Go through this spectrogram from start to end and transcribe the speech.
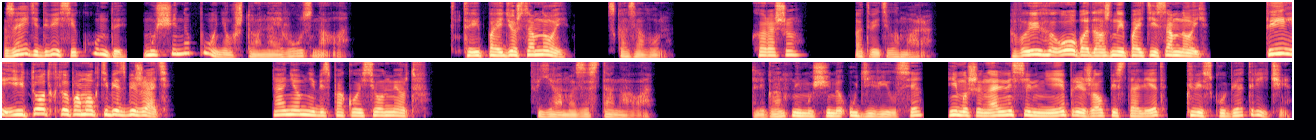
За эти две секунды мужчина понял, что она его узнала. «Ты пойдешь со мной», — сказал он. «Хорошо», — ответила Мара. «Вы оба должны пойти со мной. Ты и тот, кто помог тебе сбежать. О нем не беспокойся, он мертв. Фьяма застонала. Элегантный мужчина удивился и машинально сильнее прижал пистолет к виску Беатричи,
